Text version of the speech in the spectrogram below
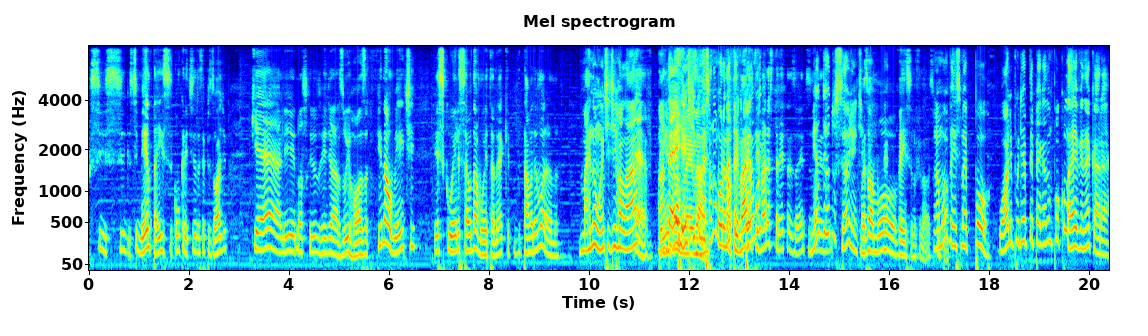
se, se cimenta aí, se concretiza nesse episódio, que é ali nosso querido Ranger Azul e Rosa. Finalmente esse coelho saiu da moita, né? Que tava demorando. Mas não antes de rolar é, uma tem DR antes de problema. começar o namoro, né, Não, tem Fred? várias, tem amor- várias tretas antes. Meu mas, Deus do céu, gente. Mas o amor vence no final. O amor importa. vence, mas, pô, o Oli podia ter pegado um pouco leve, né, cara?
